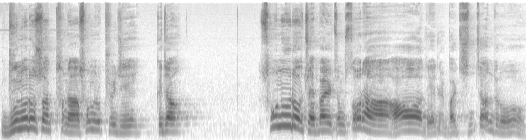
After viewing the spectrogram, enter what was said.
눈으로 수학 푸나 손으로 풀지. 그죠? 손으로 제발 좀 써라. 아 얘들 말 진짜 안 들어.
